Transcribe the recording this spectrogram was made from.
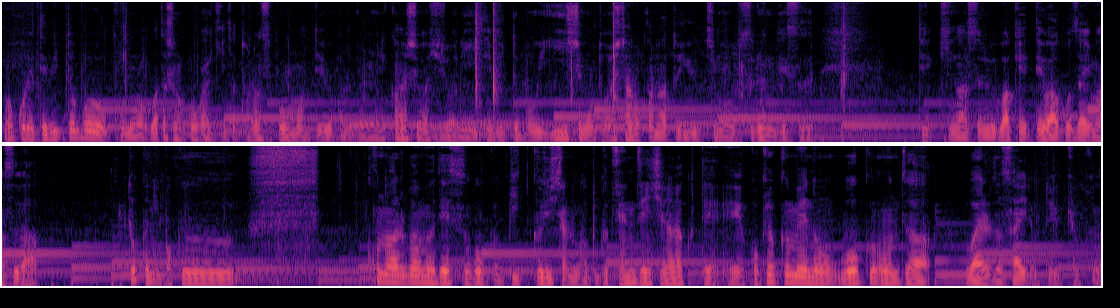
まあ、これデビッド・ボーイこの私が今回聞いた「トランスフォーマー」というアルバムに関しては非常にデビッド・ボーイいい仕事をしたのかなという気もするんです。って気がするわけではございますが特に僕このアルバムですごくびっくりしたのが僕全然知らなくて、え、5曲目の「Walk on the Wild Side」という曲。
